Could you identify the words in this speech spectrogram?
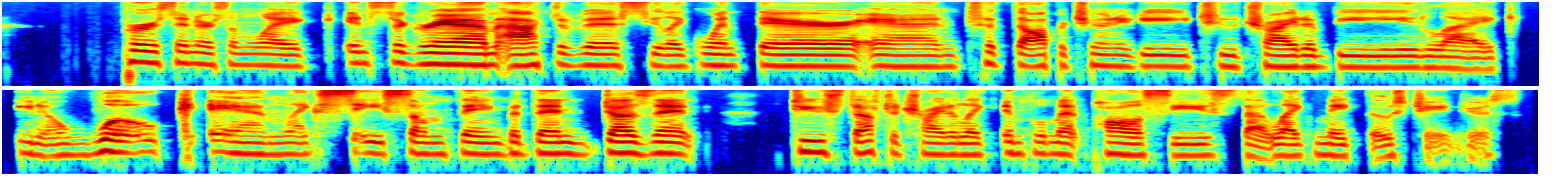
person or some like Instagram activist who like went there and took the opportunity to try to be like, you know, woke and like say something, but then doesn't do stuff to try to like implement policies that like make those changes.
